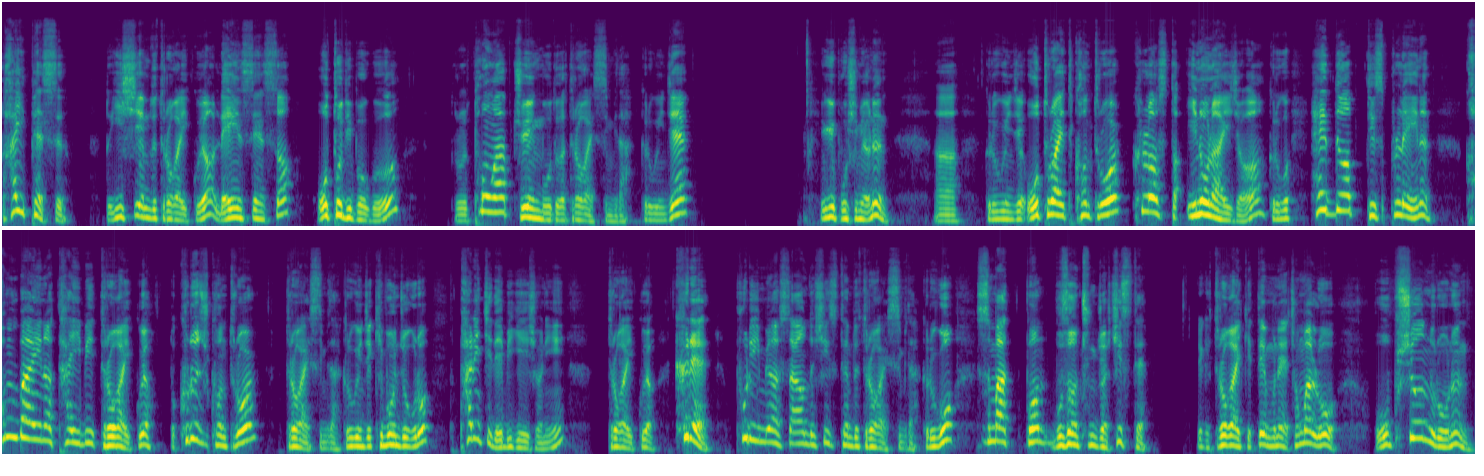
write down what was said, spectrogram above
하이패스, 또 ECM도 들어가 있고요. 레인 센서, 오토 디보그, 그리고 통합 주행 모드가 들어가 있습니다. 그리고 이제 여기 보시면은 아 그리고 이제 오토라이트 컨트롤, 클러스터 이노나이저, 그리고 헤드업 디스플레이는 컴바이너 타입이 들어가 있고요. 또 크루즈 컨트롤 들어가 있습니다. 그리고 이제 기본적으로 8인치 내비게이션이 들어가 있고요. 크렐, 프리미어 사운드 시스템도 들어가 있습니다. 그리고 스마트폰 무선 충전 시스템 이렇게 들어가 있기 때문에 정말로 옵션으로는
